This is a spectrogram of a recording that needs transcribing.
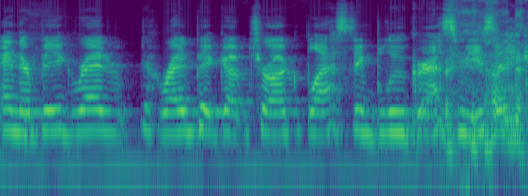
and their big red red pickup truck blasting bluegrass music.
